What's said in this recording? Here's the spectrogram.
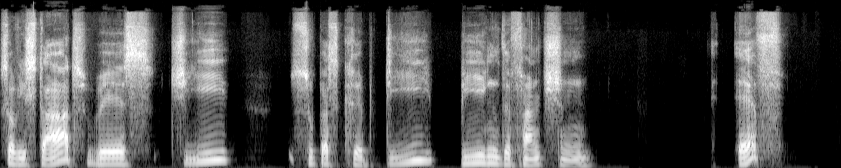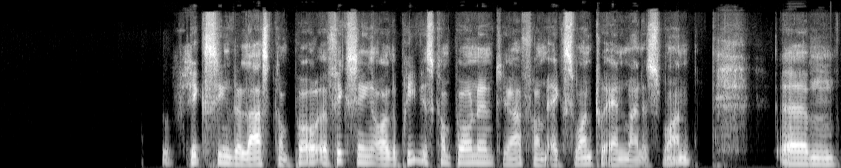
So we start with g superscript d being the function f, fixing the last component, uh, fixing all the previous component, yeah, from x1 to n minus 1. Um,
